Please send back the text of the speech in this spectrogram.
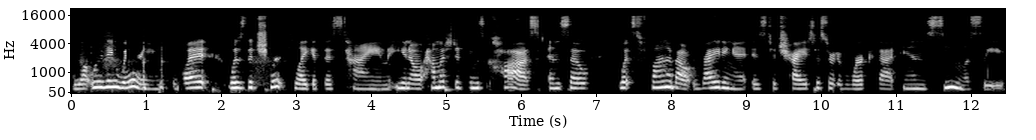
What were they wearing? What was the church like at this time? You know, how much did things cost? And so what's fun about writing it is to try to sort of work that in seamlessly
